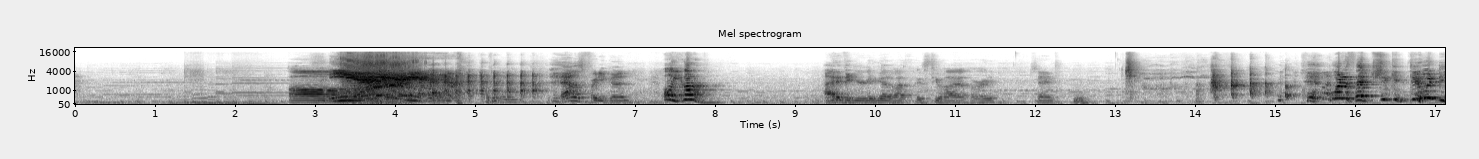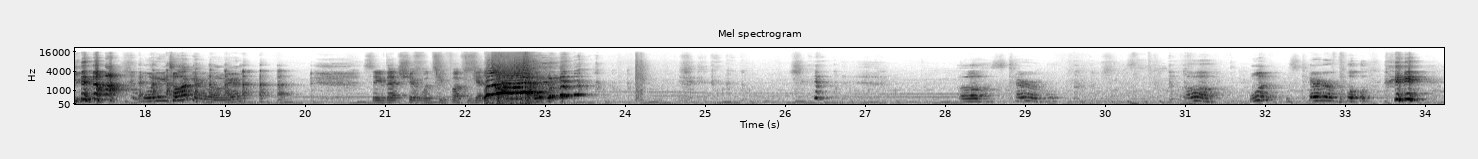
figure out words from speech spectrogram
Oh. Yeah! That was pretty good. Oh, you got him. I didn't think you were gonna get him. I it was too high up already. Same. What is that chicken doing to you? what are you talking about, man? Save that shit once you fucking get. it. Oh, it's terrible. Oh, What? It's terrible.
